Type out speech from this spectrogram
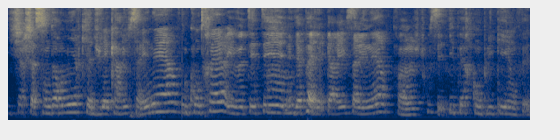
il cherche à s'endormir, qu'il y a du lait qui arrive, ça l'énerve. Au contraire, il veut téter, Mm. il n'y a pas de lait qui arrive, ça l'énerve. Enfin, je trouve que c'est hyper compliqué en fait.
